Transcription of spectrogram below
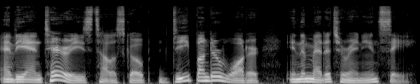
and the Antares Telescope deep underwater in the Mediterranean Sea.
